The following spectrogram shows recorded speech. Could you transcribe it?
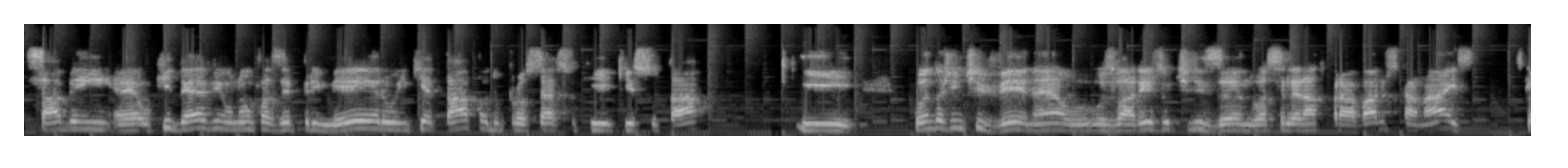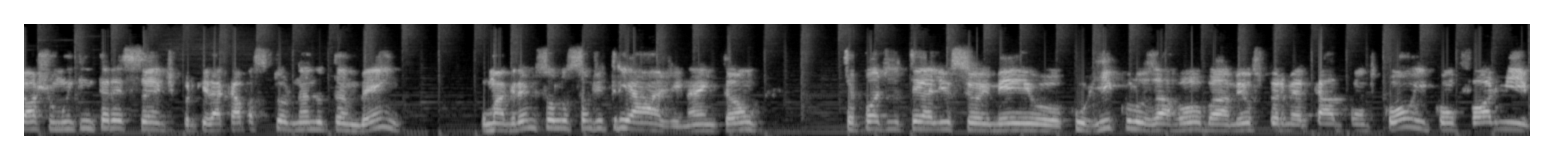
sabem é, o que devem ou não fazer primeiro, em que etapa do processo que, que isso está. E quando a gente vê né, os varejos utilizando o acelerato para vários canais, isso que eu acho muito interessante, porque ele acaba se tornando também uma grande solução de triagem. Né? Então, você pode ter ali o seu e-mail currículos@meusupermercado.com e conforme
